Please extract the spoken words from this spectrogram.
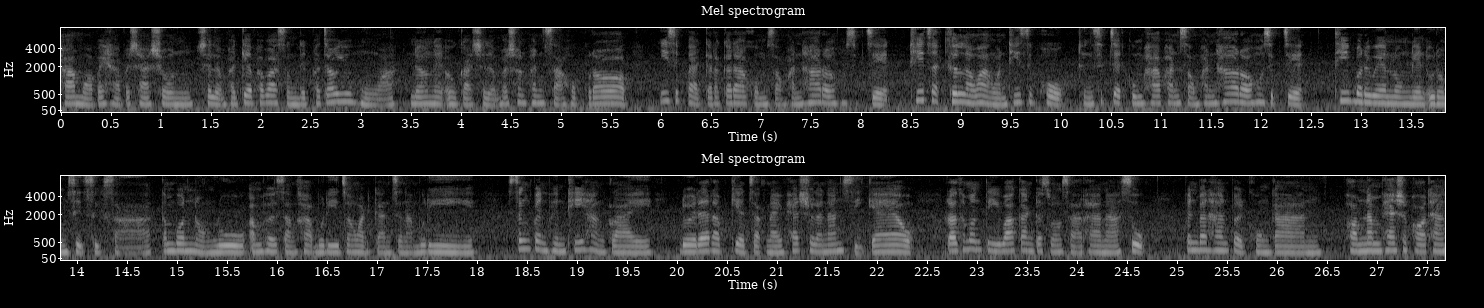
พาหมอไปหาประชาชน เฉลิมพระเกียรติพระบาทสมเด็จพระเจ้าอยู่หัว เนื่องในโอกาสเฉลิมพระชนมพรรษา 6 รอบ 28 กรกฎาคม 2567 ที่จัดขึ้นระหว่างวันที่ 16 ถึง 17 กุมภาพันธ์ 2567 ที่บริเวณโรงเรียนอุดมศิษย์ศึกษา ตำบลหนองลูอำเภอสังขบุรี จังหวัดกาญจนบุรี ซึ่งเป็นพื้นที่ห่างไกล โดยได้รับเกียรติจากนายแพทย์ชลนันท์สีแก้ว รัฐมนตรีว่าการกระทรวงสาธารณาสุขเป็นประธานเปิดโครงการ พร้อมนำแพทย์เฉพาะทาง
